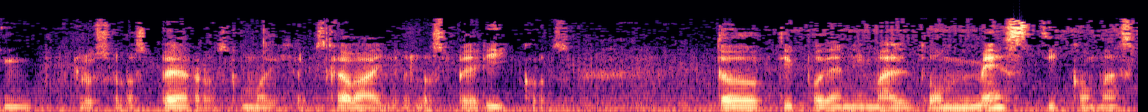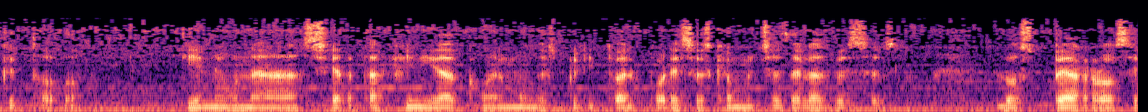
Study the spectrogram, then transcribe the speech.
incluso los perros, como dije, los caballos, los pericos, todo tipo de animal doméstico más que todo, tiene una cierta afinidad con el mundo espiritual. Por eso es que muchas de las veces los perros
